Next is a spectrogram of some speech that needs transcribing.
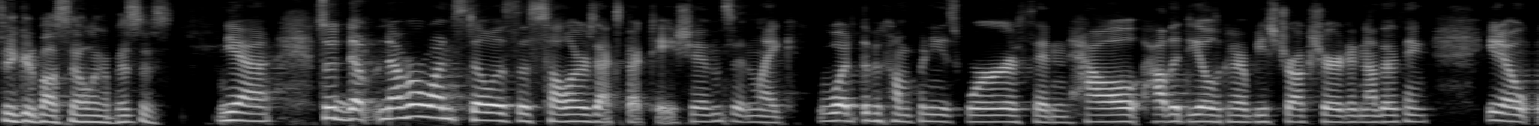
thinking about selling a business? Yeah. So number one still is the seller's expectations and like what the company's worth and how how the deal is going to be structured. And another thing, you know,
